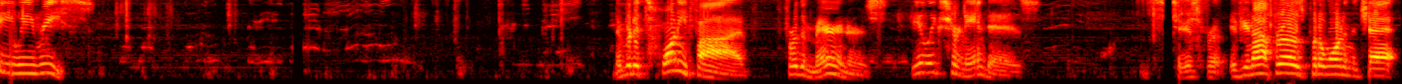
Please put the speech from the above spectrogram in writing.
Pee Wee Reese. Number to 25 for the Mariners, Felix Hernandez. Serious fro- if you're not froze, put a one in the chat.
